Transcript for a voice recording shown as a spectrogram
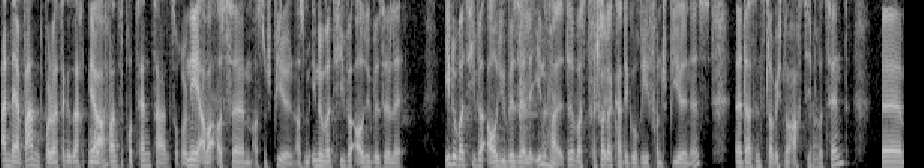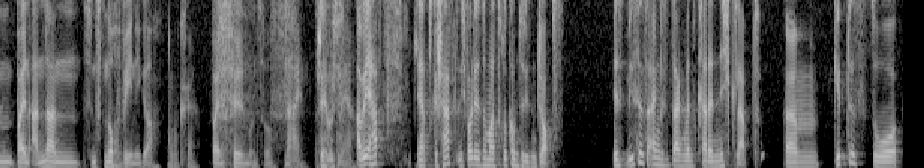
an der Wand, weil du hast ja gesagt, nur Ja. 20% zahlen zurück. Nee, aber aus, ähm, aus den Spielen, aus dem innovative audiovisuelle innovative audiovisuelle Inhalte, was die Verstehe. Förderkategorie von Spielen ist. Äh, da sind es, glaube ich, nur 80 Prozent. Ähm, bei den anderen sind es noch weniger. Okay. Bei den Filmen und so. Nein. Sehr gut. Aber ihr habt es ihr habt's geschafft. Ich wollte jetzt nochmal zurückkommen zu diesen Jobs. Ist, wie ist es eigentlich sozusagen, wenn es gerade nicht klappt? Ähm, gibt es so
